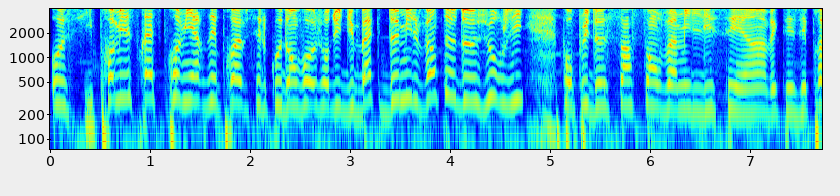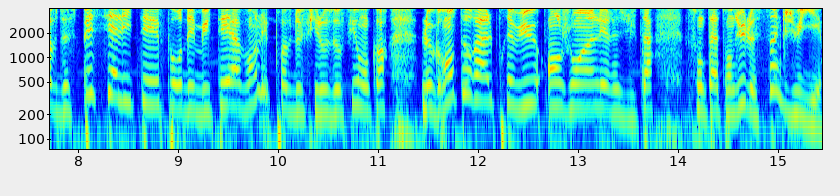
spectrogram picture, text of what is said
aussi. Premier stress, premières épreuves, c'est le coup d'envoi aujourd'hui du bac 2022 jour J pour plus de 520 000 lycéens avec les épreuves de spécialité pour débuter avant l'épreuve de philosophie ou encore le grand oral prévu en juin. Les résultats sont attendus le 5 juillet.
